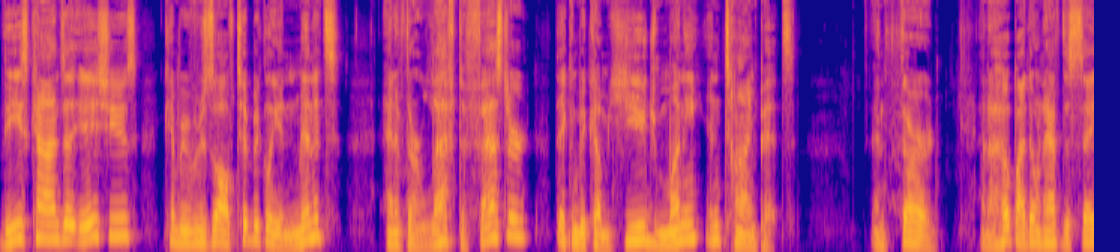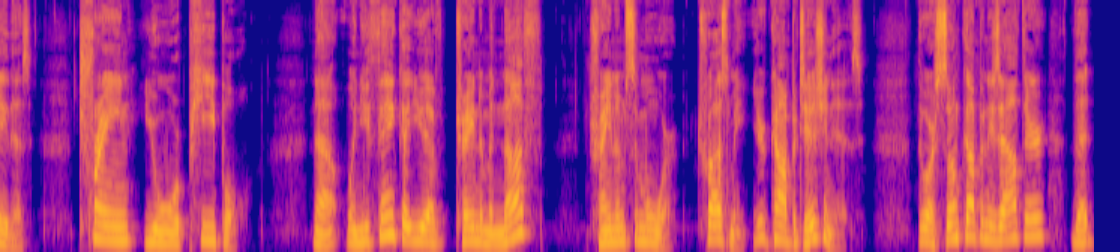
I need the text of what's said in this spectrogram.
These kinds of issues can be resolved typically in minutes, and if they're left to fester, they can become huge money and time pits. And third, and I hope I don't have to say this, train your people. Now, when you think that you have trained them enough, train them some more. Trust me, your competition is. There are some companies out there that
